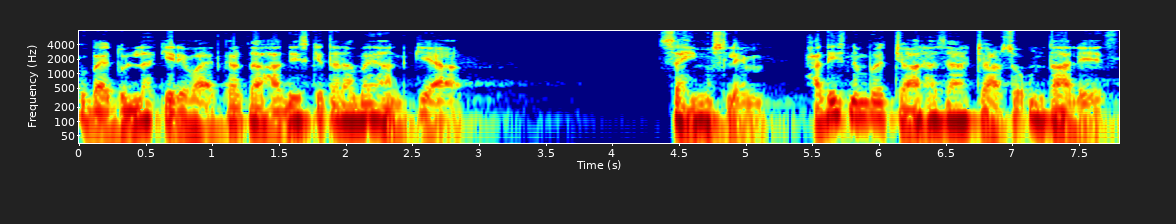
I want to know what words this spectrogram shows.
عبید اللہ کی روایت کردہ حدیث کی طرح بیان کیا۔ صحیح مسلم حدیث نمبر چار ہزار چار سو انتالیس۔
